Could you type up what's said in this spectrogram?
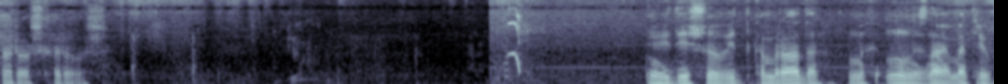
Хорош, хорош. Відійшов від камрада, ну не знаю, метрів,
